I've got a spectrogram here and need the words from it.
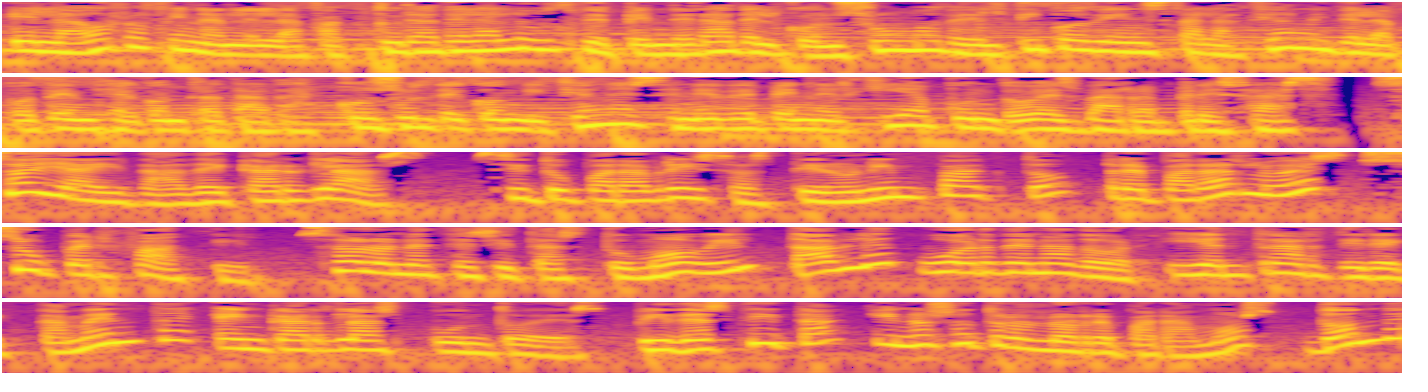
El ahorro final en la factura de la luz dependerá del consumo, del tipo de instalación y de la potencia contratada. Consulte condiciones en edpenergia.es barra empresas. Soy Aida de Carglass. Si tu parabrisas tiene un impacto, repararlo es súper fácil. Solo necesitas tu móvil, tablet u ordenador y entrar directamente en carglass.es. Pides cita y nosotros lo reparamos, donde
